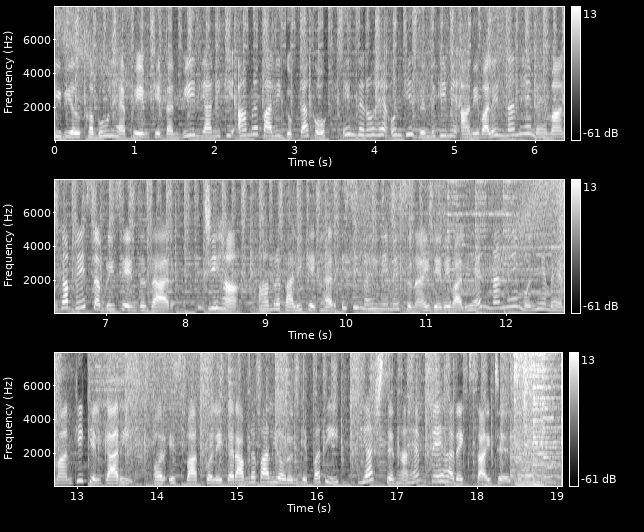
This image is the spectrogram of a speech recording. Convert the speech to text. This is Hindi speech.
सीरियल कबूल है फेम के तनवीर, यानी कि आम्रपाली गुप्ता को। इन दिनों है उनकी ज़िंदगी में आने वाले नन्हे मेहमान का बेसब्री से इंतज़ार। जी हाँ आम्रपाली के घर इसी महीने में सुनाई देने वाली है नन्हे मुन्हे मेहमान की किलकारी। और इस बात को लेकर आम्रपाली और उनके पति यश सिन्हा हैं बेहद एक्साइटेड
